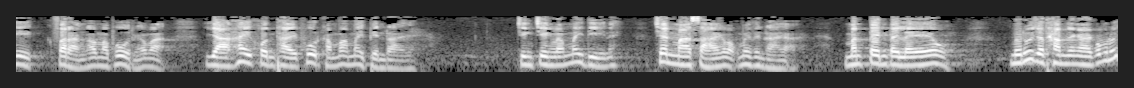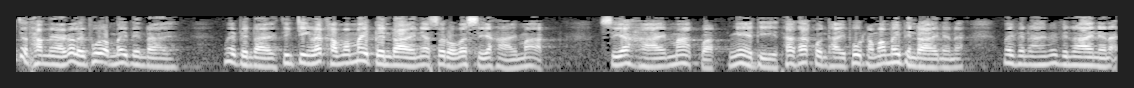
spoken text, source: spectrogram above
ที่ฝรั่งเขามาพูดเขาว่า อย่าให้คนไทยพูดคำว่าไม่เป็นไร จริง ๆ แล้วไม่ดีนะเช่นมาสายเขาบอกไม่เป็นไรอะ มันเป็นไปแล้ว ไม่รู้จะทํำยังไง ก็ไม่รู้จะทำยังไงก็เลยพูดว่าไม่เป็นไร ไม่เป็นไร จริง ๆ แล้วคำว่าไม่เป็นไรเนี่ยสรุปว่าเสียหายมาก เสียหายมากกว่าแง่ดี ถ้าถ้าคนไทยพูดคำว่าไม่เป็นไรเนี่ยนะไม่เป็นไรไม่เป็นไรเนี่ยนะ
